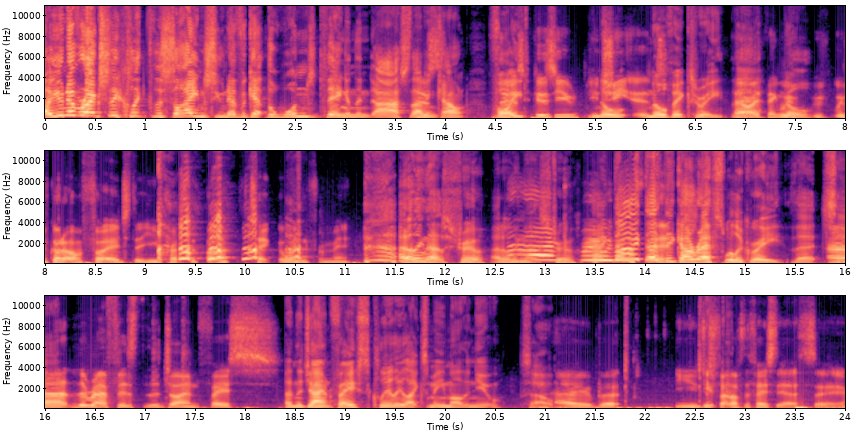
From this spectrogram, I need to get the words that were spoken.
oh, you never actually clicked the signs. You never get the one thing, and then ah, so that didn't count. Void. because you you no, cheated. no victory. No. I think we've, no. we've, we've got it on footage that you pressed the button to take the win from me. I don't think that's true. I don't think that's true. I, I- I think our refs will agree that. Uh, Uh, the ref is the giant face. and the giant face clearly likes me more than you. So No, but you just You- fell off the face of the earth, so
